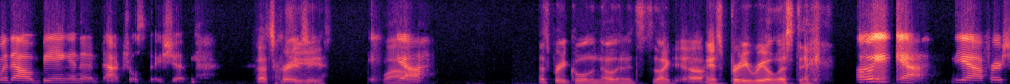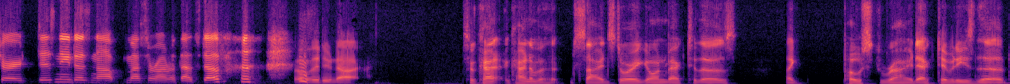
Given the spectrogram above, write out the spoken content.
without being in an actual spaceship. That's crazy. Jeez. Wow. Yeah. That's pretty cool to know that it's like Yeah. it's pretty realistic. Oh yeah. Yeah, for sure. Disney does not mess around with that stuff. No, they do not. So kind kind of a side story going back to those like post ride activities, the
